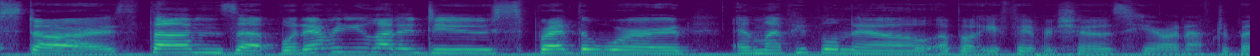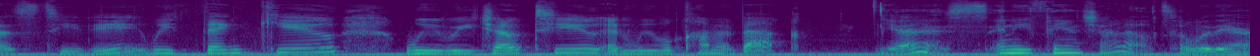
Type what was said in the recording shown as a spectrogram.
stars, thumbs up, whatever you got to do, spread the word and let people know about your favorite shows here on AfterBuzz TV. We thank you. We reach out to you and we will comment back. Yes. Any fan shout outs over there?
